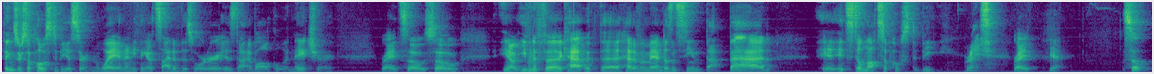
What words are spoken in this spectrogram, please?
things are supposed to be a certain way and anything outside of this order is diabolical in nature, right? So, so, you know, even if a cat with the head of a man doesn't seem that bad, it, it's still not supposed to be, Right. right? Yeah. So,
